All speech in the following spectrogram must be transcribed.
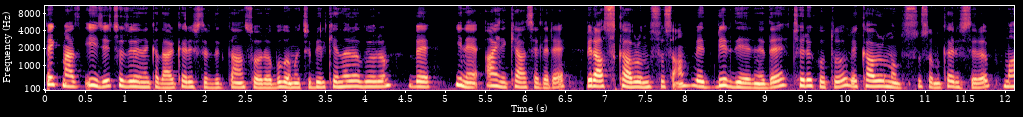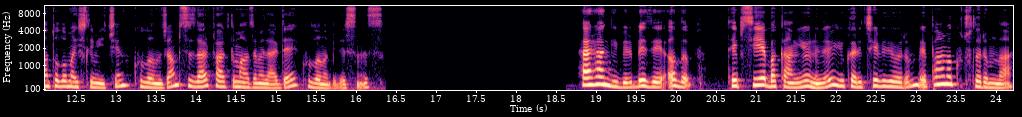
Pekmez iyice çözülene kadar karıştırdıktan sonra bulamaçı bir kenara alıyorum ve yine aynı kaselere biraz kavrulmuş susam ve bir diğerine de çörek otu ve kavrulmamış susamı karıştırıp mantolama işlemi için kullanacağım. Sizler farklı malzemelerde kullanabilirsiniz. Herhangi bir bezi alıp tepsiye bakan yönünü yukarı çeviriyorum ve parmak uçlarımla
